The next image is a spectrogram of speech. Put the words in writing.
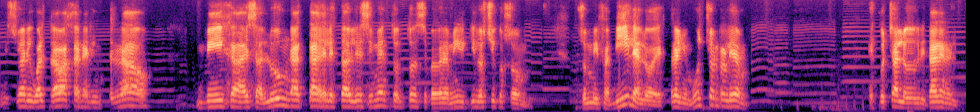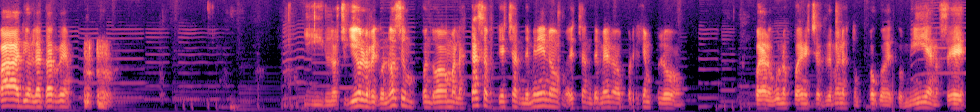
mi señora igual trabaja en el internado mi hija es alumna acá del establecimiento, entonces para mí aquí los chicos son, son mi familia, los extraño mucho en realidad. Escucharlos gritar en el patio en la tarde. y los chiquillos lo reconocen cuando vamos a las casas porque echan de menos, echan de menos, por ejemplo, pues algunos pueden echar de menos un poco de comida, no sé,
